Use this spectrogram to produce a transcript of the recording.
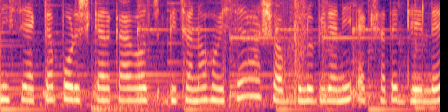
নিচে একটা পরিষ্কার কাগজ বিছানো হয়েছে আর সবগুলো বিরিয়ানি একসাথে ঢেলে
